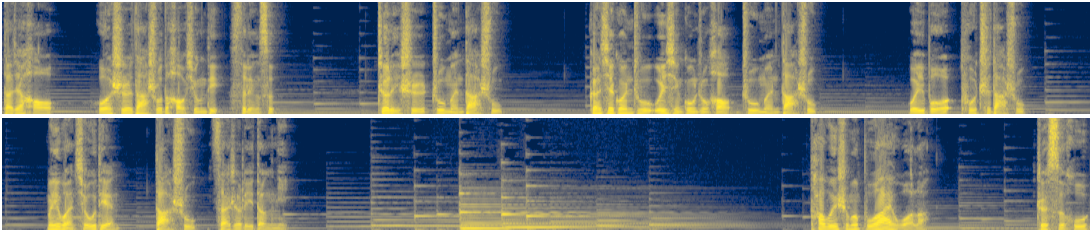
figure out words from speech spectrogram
大家好，我是大叔的好兄弟四零四，这里是朱门大叔，感谢关注微信公众号朱门大叔，微博扑哧大叔，每晚九点，大叔在这里等你。他为什么不爱我了？这似乎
